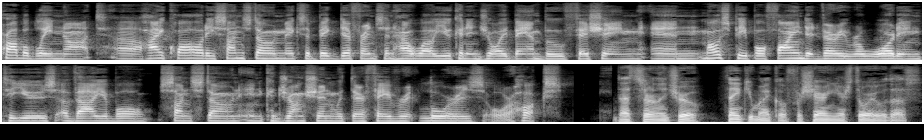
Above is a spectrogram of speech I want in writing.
Probably not. Uh, high quality sunstone makes a big difference in how well you can enjoy bamboo fishing, and most people find it very rewarding to use a valuable sunstone in conjunction with their favorite lures or hooks. That's certainly true. Thank you, Michael, for sharing your story with us.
